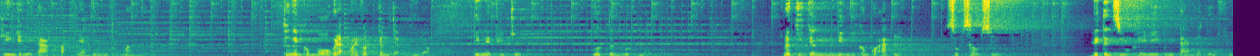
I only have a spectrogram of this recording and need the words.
Khiến cho người ta có cảm giác như muốn thủng màng nhĩ Thân hình khủng bố của đại quái vật chậm chậm di động, Tiến lên phía trước. Bước từng bước một. Đất dưới chân dường như không có áp lực, Sụp sâu xuống. Huyết tình siêu khí phân tán ra tứ phía.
